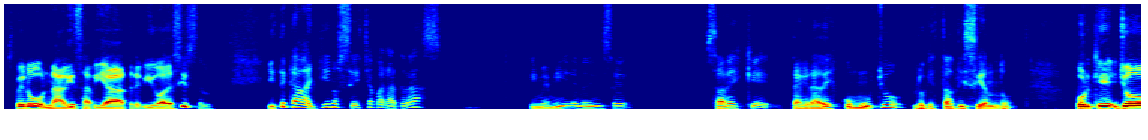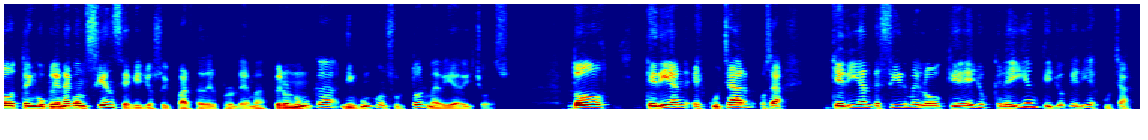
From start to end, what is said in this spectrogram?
pero nadie se había atrevido a decírselo. Y este caballero se echa para atrás y me mira y me dice, ¿sabes qué? Te agradezco mucho lo que estás diciendo, porque yo tengo plena conciencia que yo soy parte del problema, pero nunca ningún consultor me había dicho eso. Todos querían escuchar, o sea, querían decirme lo que ellos creían que yo quería escuchar.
